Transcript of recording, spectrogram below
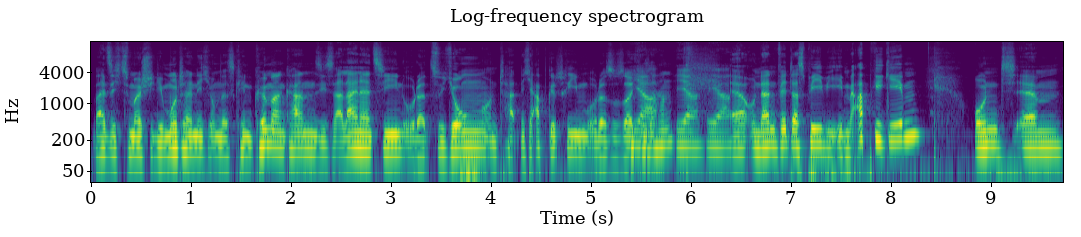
Weil sich zum Beispiel die Mutter nicht um das Kind kümmern kann, sie ist alleinerziehend oder zu jung und hat nicht abgetrieben oder so solche ja, Sachen. Ja, ja. Äh, und dann wird das Baby eben abgegeben und ähm,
